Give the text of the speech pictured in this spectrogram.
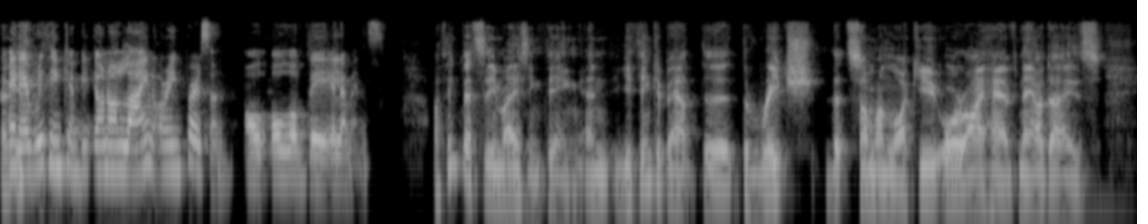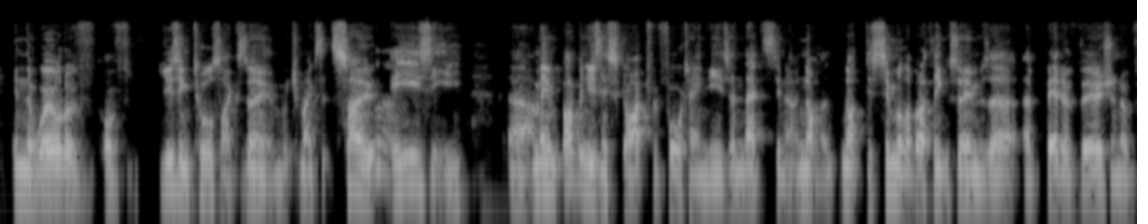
And, and if, everything can be done online or in person, all, all of the elements. I think that's the amazing thing. And you think about the, the reach that someone like you or I have nowadays in the world of, of using tools like Zoom, which makes it so mm. easy. Uh, I mean, I've been using Skype for 14 years, and that's you know not hmm. not dissimilar. But I think Zoom is a, a better version of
